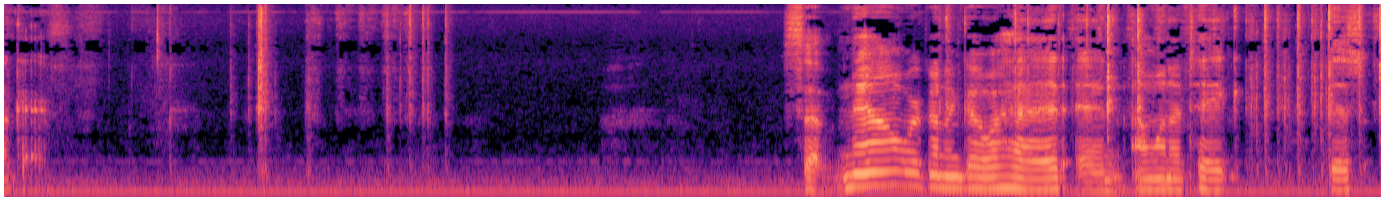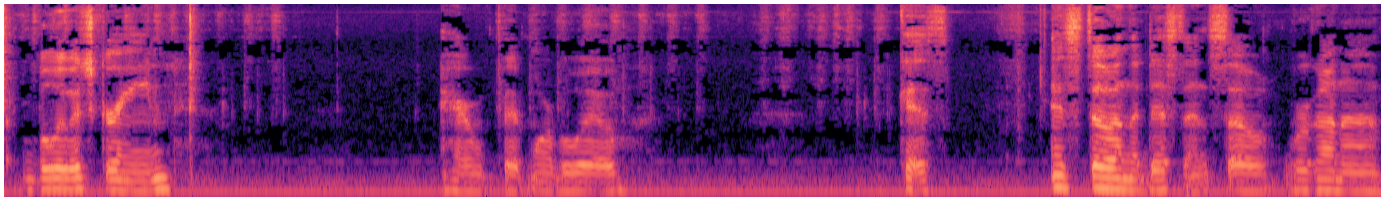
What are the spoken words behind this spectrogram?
Okay. So now we're going to go ahead and I want to take this bluish green, here a bit more blue, because it's still in the distance. So we're going to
